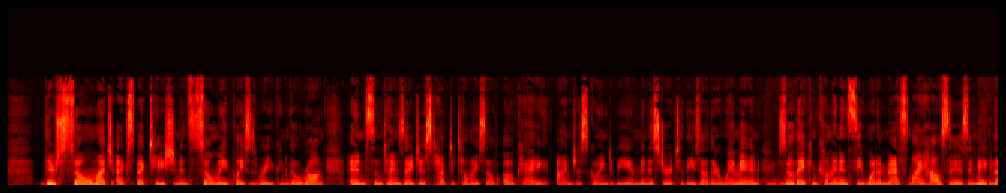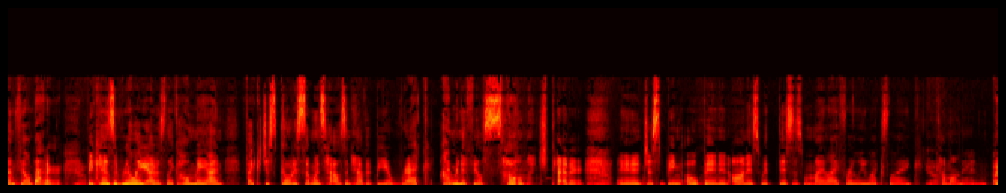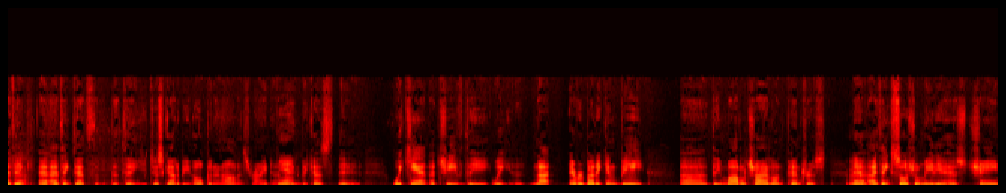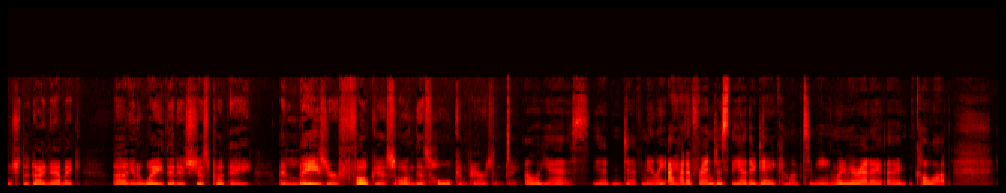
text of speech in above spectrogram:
there's so much expectation and so many places where you can go wrong. And sometimes I just have to tell myself, okay, I'm just going to be a minister to these other women Mm-hmm. so they can come in and see what a mess my house is and make them feel better. Yeah. Because really, I was like, oh man, if I could just go to someone's house and have it be a wreck, I'm going to feel so much better. And just being open and honest with this is what my life really looks like. Yeah. Come on in. I think I I think that's the the thing. You just got to be open and honest, right? I Yeah. mean, because the, we can't achieve the we not everybody can be uh, the model child on Pinterest. Uh, I think social media has changed the dynamic uh, in a way that has just put a a laser focus on this whole comparison thing. Oh, yes. Yeah, definitely. I had a friend just the other day come up to me when we were at a, a co op.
